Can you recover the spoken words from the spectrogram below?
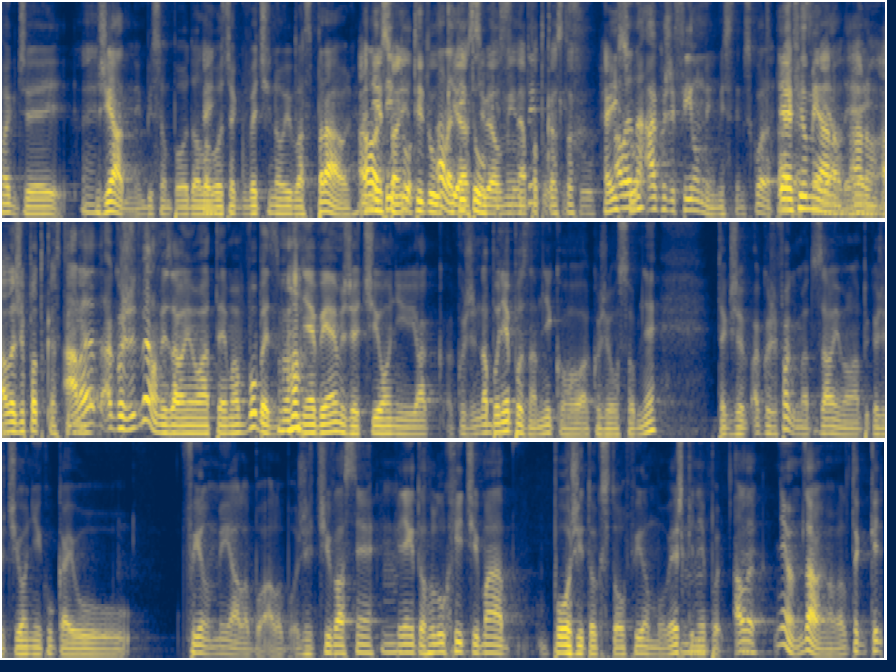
fakt, že Hej. žiadny by som povedal, Hej. lebo však väčšinou iba správ. A ale nie sú ani titulky, ale titulky asi veľmi sú, na podcastoch. Hej, ale na, akože filmy, myslím, skôr. Ja, filmy áno, áno, ale že podcasty. Ale nie. akože veľmi zaujímavá téma, vôbec no. neviem, že či oni, akože, lebo nepoznám nikoho akože osobne, takže akože fakt ma to zaujímalo, napríklad, že či oni kúkajú filmy, alebo, alebo že či vlastne, mm. keď niekto hluchý, či má pôžitok z toho filmu, vieš, keď mm. nepo... Ale neviem, zaujímavé, tak keď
